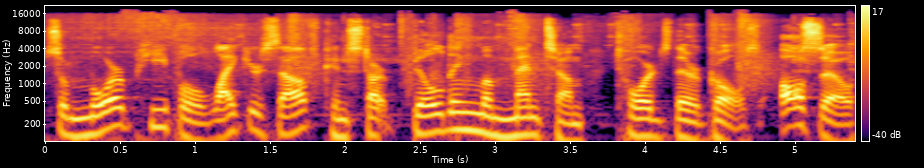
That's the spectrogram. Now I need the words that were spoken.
so more people like yourself can start building momentum towards their goals. Also,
